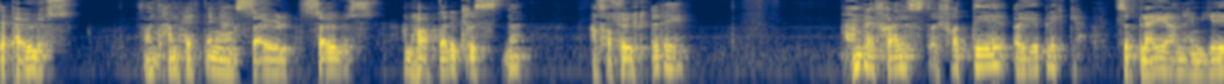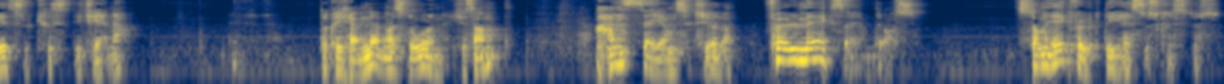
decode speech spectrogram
det er Paulus. Han het en gang Saul, Saulus. Han hata de kristne. Han forfulgte de. Han ble frelst, og fra det øyeblikket så ble han en Jesu Kristi tjener. Dere kjenner denne historien, ikke sant? Han sier om seg sjøl at 'Følg meg', sier han til oss. Som jeg fulgte Jesus Kristus.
